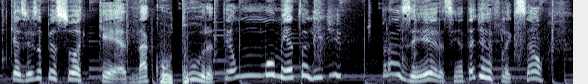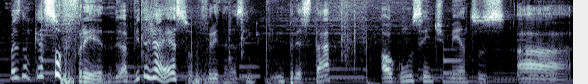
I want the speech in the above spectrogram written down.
Porque às vezes a pessoa quer, na cultura, ter um momento ali de, de prazer, assim, até de reflexão, mas não quer sofrer. A vida já é sofrida, né? Assim, emprestar alguns sentimentos a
